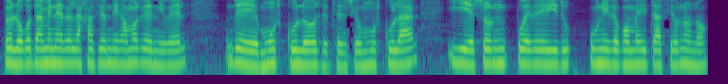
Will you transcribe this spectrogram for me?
pero luego también hay relajación, digamos, de nivel de músculos, de tensión muscular, y eso puede ir unido con meditación o no.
